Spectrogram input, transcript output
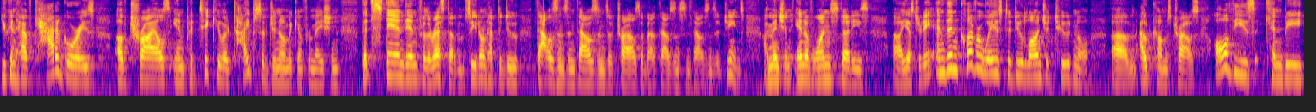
You can have categories of trials in particular types of genomic information that stand in for the rest of them. So you don't have to do thousands and thousands of trials about thousands and thousands of genes. I mentioned N of one studies uh, yesterday, and then clever ways to do longitudinal um, outcomes trials. All of these can be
